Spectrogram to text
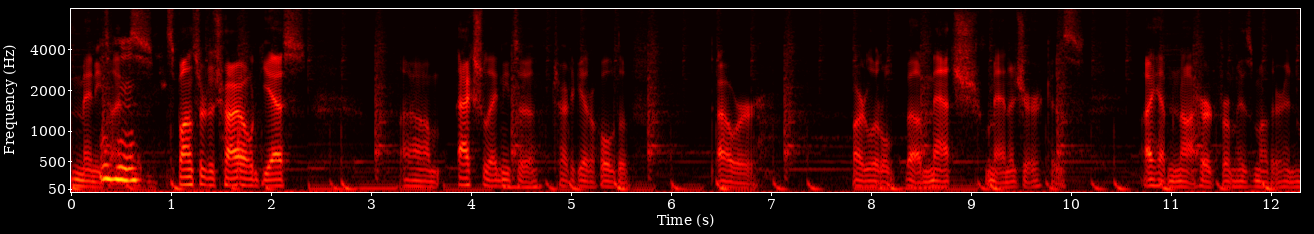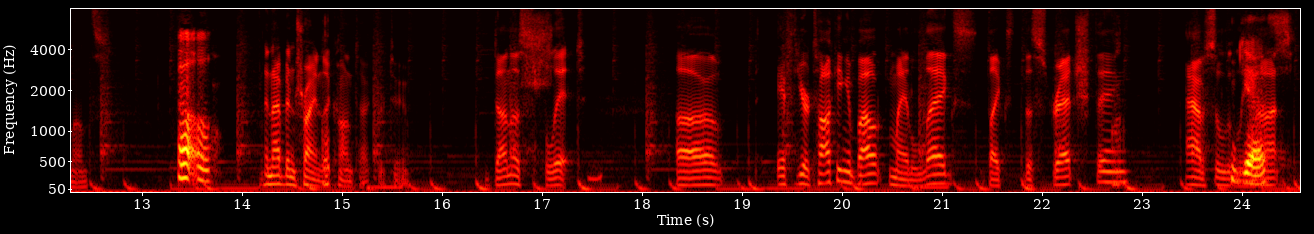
many Mhm. times. Sponsored a child, yes. Um, actually, I need to try to get a hold of our our little uh, match manager because I have not heard from his mother in months. Uh oh. And I've been trying to contact her too. Done a split. Uh, if you're talking about my legs, like the stretch thing, absolutely Yes. not.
